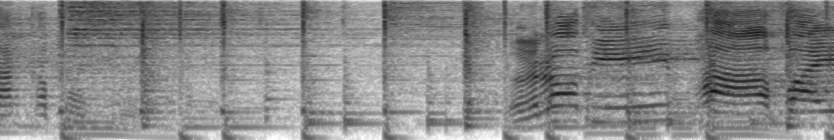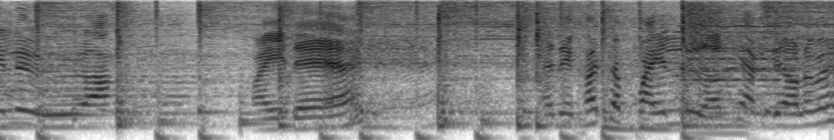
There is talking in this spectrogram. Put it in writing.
ตั๊กครับผม รอบนี้ผ่าไฟเหลือง ไฟแดงไอเด็กเขาจะไปเหลืองอย่างเดียวเลยไหม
